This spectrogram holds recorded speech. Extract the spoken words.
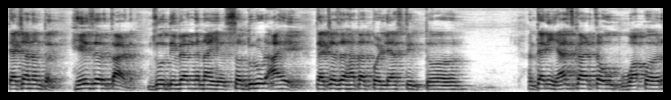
त्याच्यानंतर हे जर कार्ड जो दिव्यांग नाही आहे सदृढ आहे त्याच्या जर हातात पडले असतील तर? आणि त्यांनी ह्याच कार्डचा उप वापर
